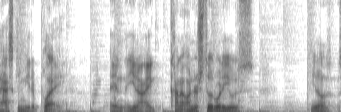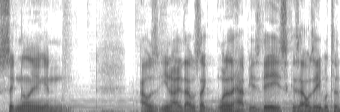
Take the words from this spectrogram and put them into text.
asking me to play. And, you know, I kind of understood what he was, you know, signaling. And I was, you know, that was like one of the happiest days because I was able to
